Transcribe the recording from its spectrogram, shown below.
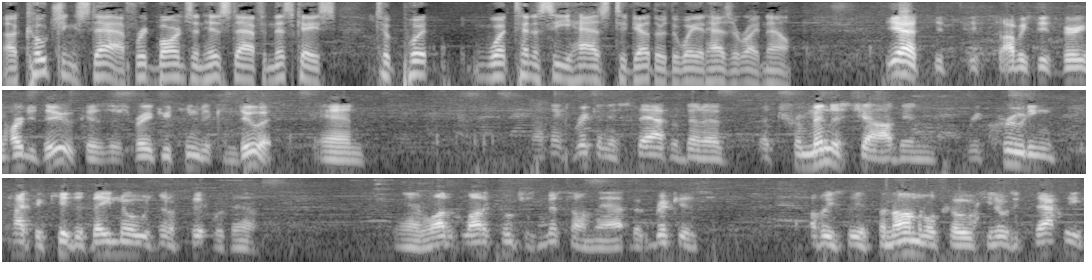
a, coaching staff, Rick Barnes and his staff in this case, to put what Tennessee has together the way it has it right now? Yeah, it's, it's, obviously it's very hard to do because there's very few teams that can do it, and I think Rick and his staff have done a, a tremendous job in recruiting the type of kid that they know is going to fit with them. And a lot of a lot of coaches miss on that, but Rick is obviously a phenomenal coach. He knows exactly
